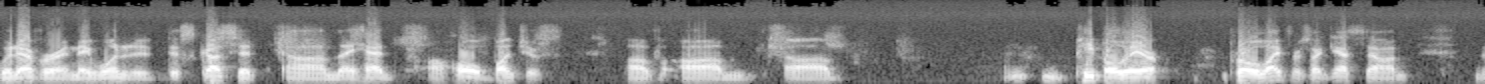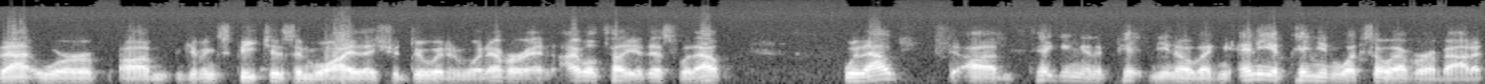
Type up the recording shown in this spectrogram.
whatever, and they wanted to discuss it. Um, they had a whole bunch of of um, uh, people there, pro lifers, I guess, um, that were um, giving speeches and why they should do it and whatever. And I will tell you this without without um, taking an opinion, you know, like any opinion whatsoever about it.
